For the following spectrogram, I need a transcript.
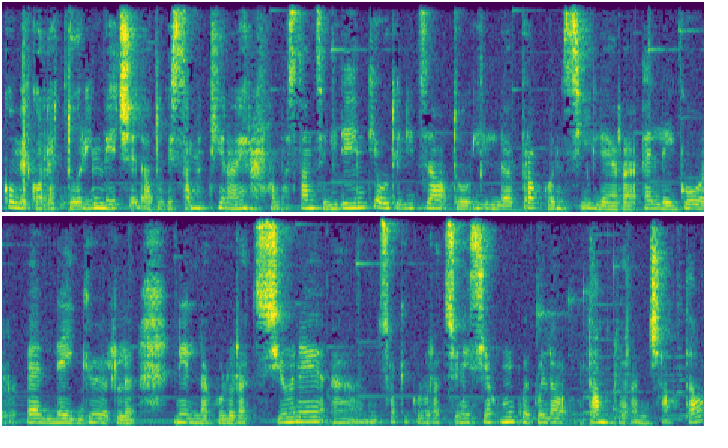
Come correttori invece dato che stamattina erano abbastanza evidenti ho utilizzato il Pro Concealer LA, Gore, LA Girl nella colorazione eh, non so che colorazione sia comunque quella tanto aranciata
